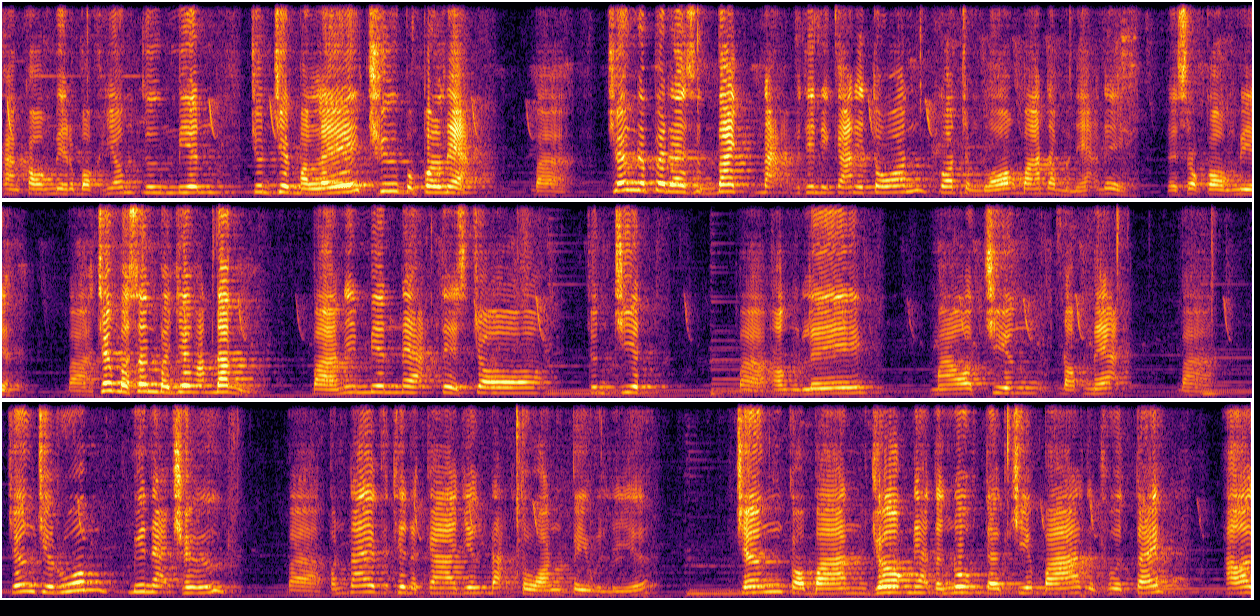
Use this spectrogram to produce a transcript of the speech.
ខាងកងមាសរបស់ខ្ញុំ គឺមានជនជាតិម៉ាឡេឈឺ7នាក់បាទចឹងនៅពេលដែលសម្ដេចដាក់វិធានការនេះតន់គាត់ចម្លងបានតែម្នាក់ទេនៅស្រុកកងមាសបាទអញ្ចឹងបើសិនបើយើងអត់ដឹងបាទនេះមានអ្នកទេសចរជនជាតិបាទអង់គ្លេសមកជាង10នាក់បាទអញ្ចឹងជារួមមានអ្នកឈឺបាទប៉ុន្តែវិធានការយើងដាក់តន់ពេលវេលាអញ្ចឹងក៏បានយកអ្នកទាំងនោះទៅព្យាបាលទៅធ្វើតេស្តហើយ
